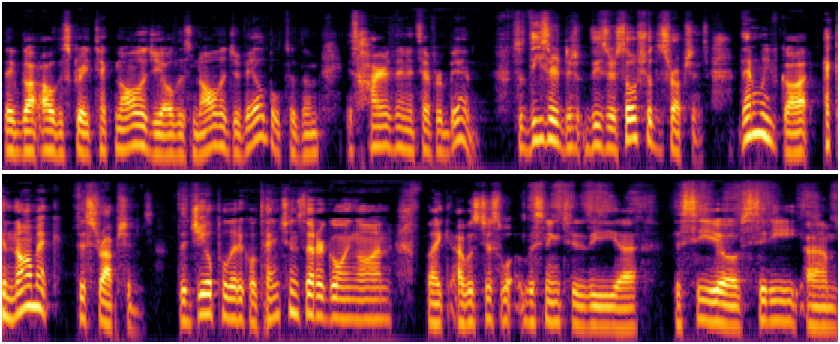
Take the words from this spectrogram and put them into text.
they've got all this great technology all this knowledge available to them is higher than it's ever been. So these are these are social disruptions. Then we've got economic disruptions the geopolitical tensions that are going on. Like i was just listening to the uh, the ceo of citi um,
